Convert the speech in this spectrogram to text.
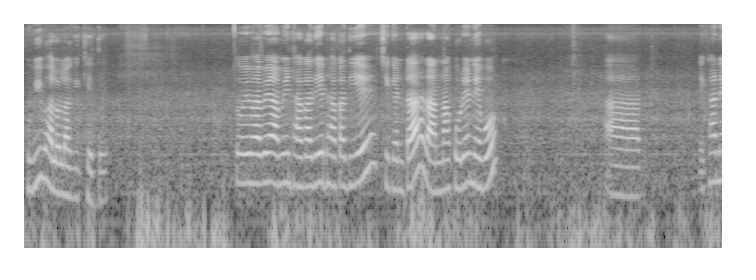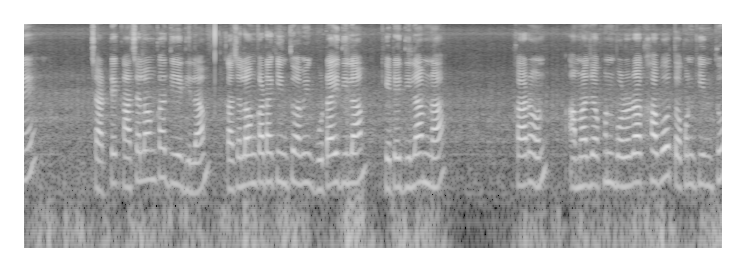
খুবই ভালো লাগে খেতে। তো এইভাবে আমি ঢাকা দিয়ে ঢাকা দিয়ে চিকেনটা রান্না করে নেব। আর এখানে চারটে কাঁচা লঙ্কা দিয়ে দিলাম। কাঁচা লঙ্কাটা কিন্তু আমি গোটাই দিলাম, কেটে দিলাম না। কারণ আমরা যখন বড়রা খাব তখন কিন্তু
